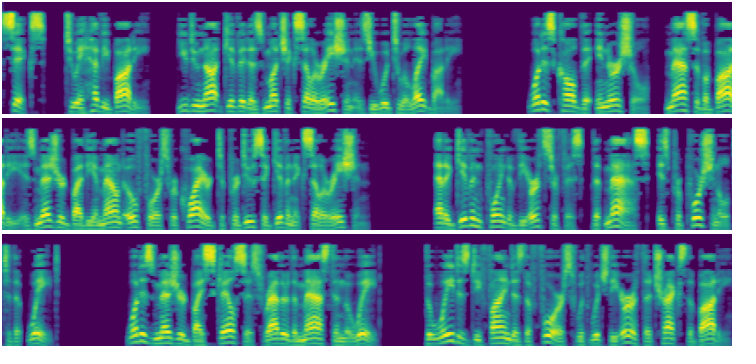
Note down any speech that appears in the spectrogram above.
6, to a heavy body, you do not give it as much acceleration as you would to a light body. What is called the inertial mass of a body is measured by the amount of force required to produce a given acceleration. At a given point of the Earth's surface, the mass is proportional to the weight. What is measured by scalcis rather the mass than the weight? The weight is defined as the force with which the Earth attracts the body.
